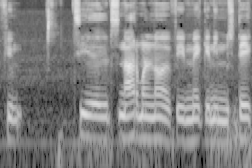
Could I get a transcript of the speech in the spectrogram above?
If you see it's normal now if we make any mistake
